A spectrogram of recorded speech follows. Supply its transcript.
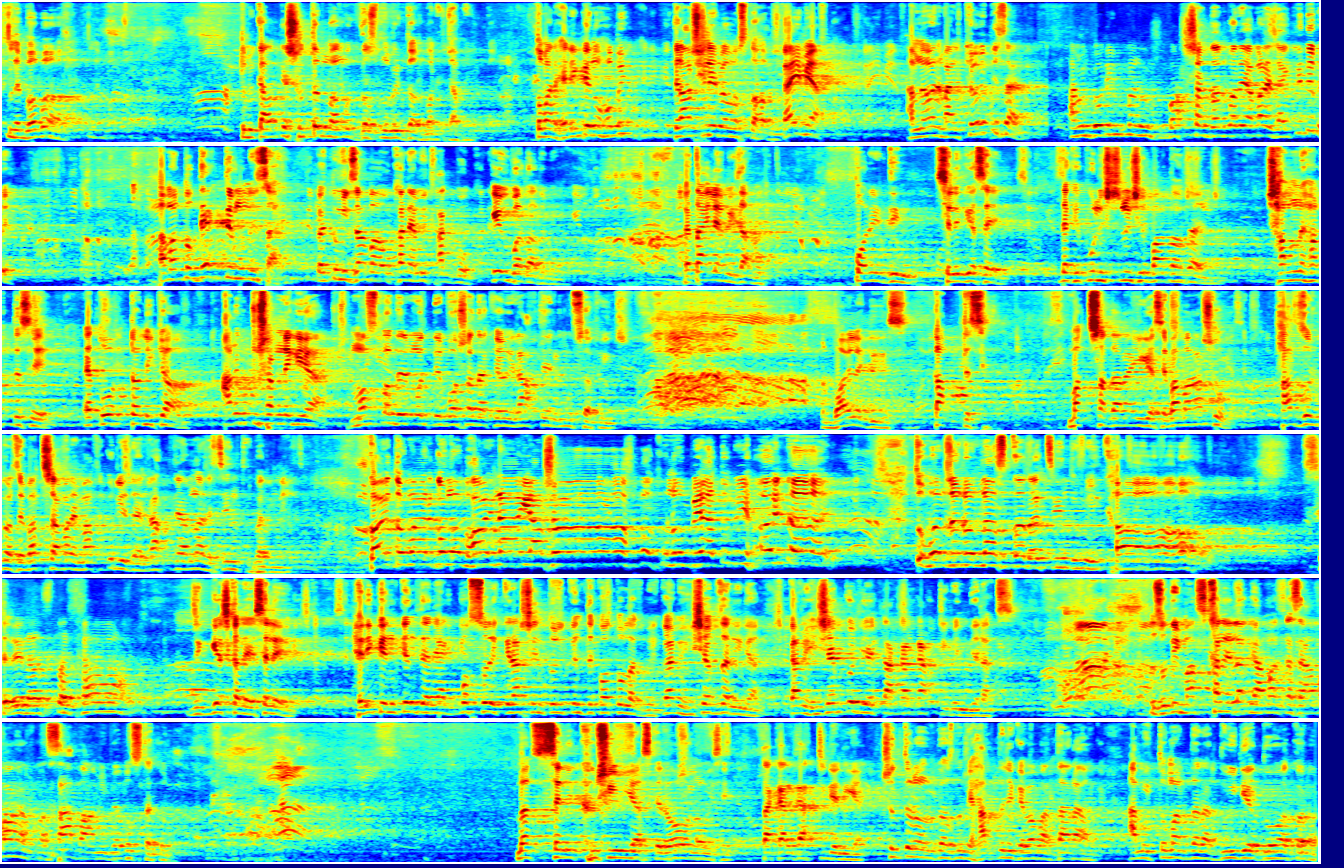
বলে বাবা তুমি কালকে সুলতান মাহমুদ গজনবীর দরবারে যাবে। তোমার হেরিকেনও হবে ক্রাসিনের ব্যবস্থা হবে। তাই মিয়া আপনি আমার মাইকে হইতে চান? আমি গরিব মানুষ বর্ষার দরবারে আমার যাইতে দেবে? আমার তো দেখতে মনে চায়। তুমি যাবা, ওখানে আমি থাকব। কেউ বাধা দেবে তাইলে আমি যাব। পরের দিন ছেলে গেছে, দেখে পুলিশ টুলিশে বাধা যায়। সামনে হাঁটতেছে, এত অট্টালিকা। আরেকটু সামনে গিয়া মসনাদের মধ্যে বসা দেখে ওই রাতের মুসাফির। ভয় লেগে গেছে, কাঁপতেছে। বাচ্চা দাঁড়াই গেছে, বাবা, আসো। হাত জোর করছে, বাচ্চা, আমারে মাফ করিয়ে দেন, রাত্রে আপনারে চিনতে পারিনি। কয়, তোমার কোনো ভয় নাই, আসো। কোনো বেয়াদুমি হয় নাই। তোমার জন্য নাস্তা রাখছি, তুমি খাও। ছেলে, নাস্তা খাও। জিজ্ঞেস করে, ছেলে হেরিকেন কিনতে এক বছরে কেরাসিন তৈরি কিনতে কত লাগবে? আমি হিসাব জানি না। আমি হিসাব করি টাকা কাটটি বেঁধে রাখছি। যদি মাঝখানে লাগে, আমার কাছে আবার চাবা, আমি ব্যবস্থা করব। বাস ছেলে খুশি হয়ে আজকে রওনা হয়েছে টাকার গাছটিকে নিয়ে। সুতরাং গজনবী হাত ধরে বাবা, দাঁড়াও, আমি তোমার দ্বারা দুই দিয়ে দোয়া করো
